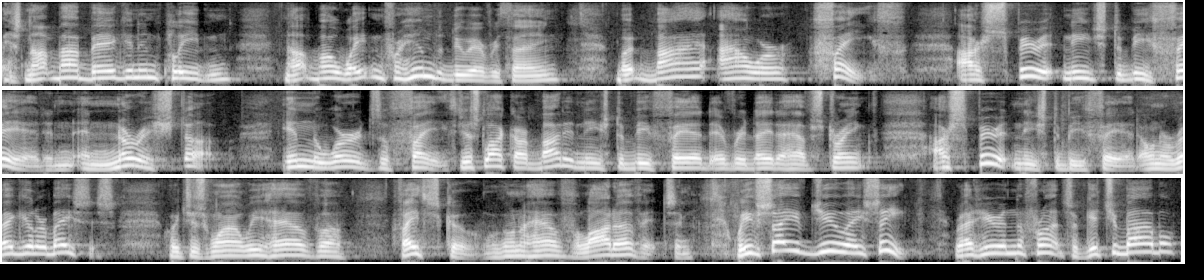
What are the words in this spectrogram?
is not by begging and pleading, not by waiting for Him to do everything, but by our faith. Our spirit needs to be fed and, and nourished up in the words of faith. Just like our body needs to be fed every day to have strength, our spirit needs to be fed on a regular basis, which is why we have uh, faith school. We're going to have a lot of it. And we've saved you a seat right here in the front. So get your Bible,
